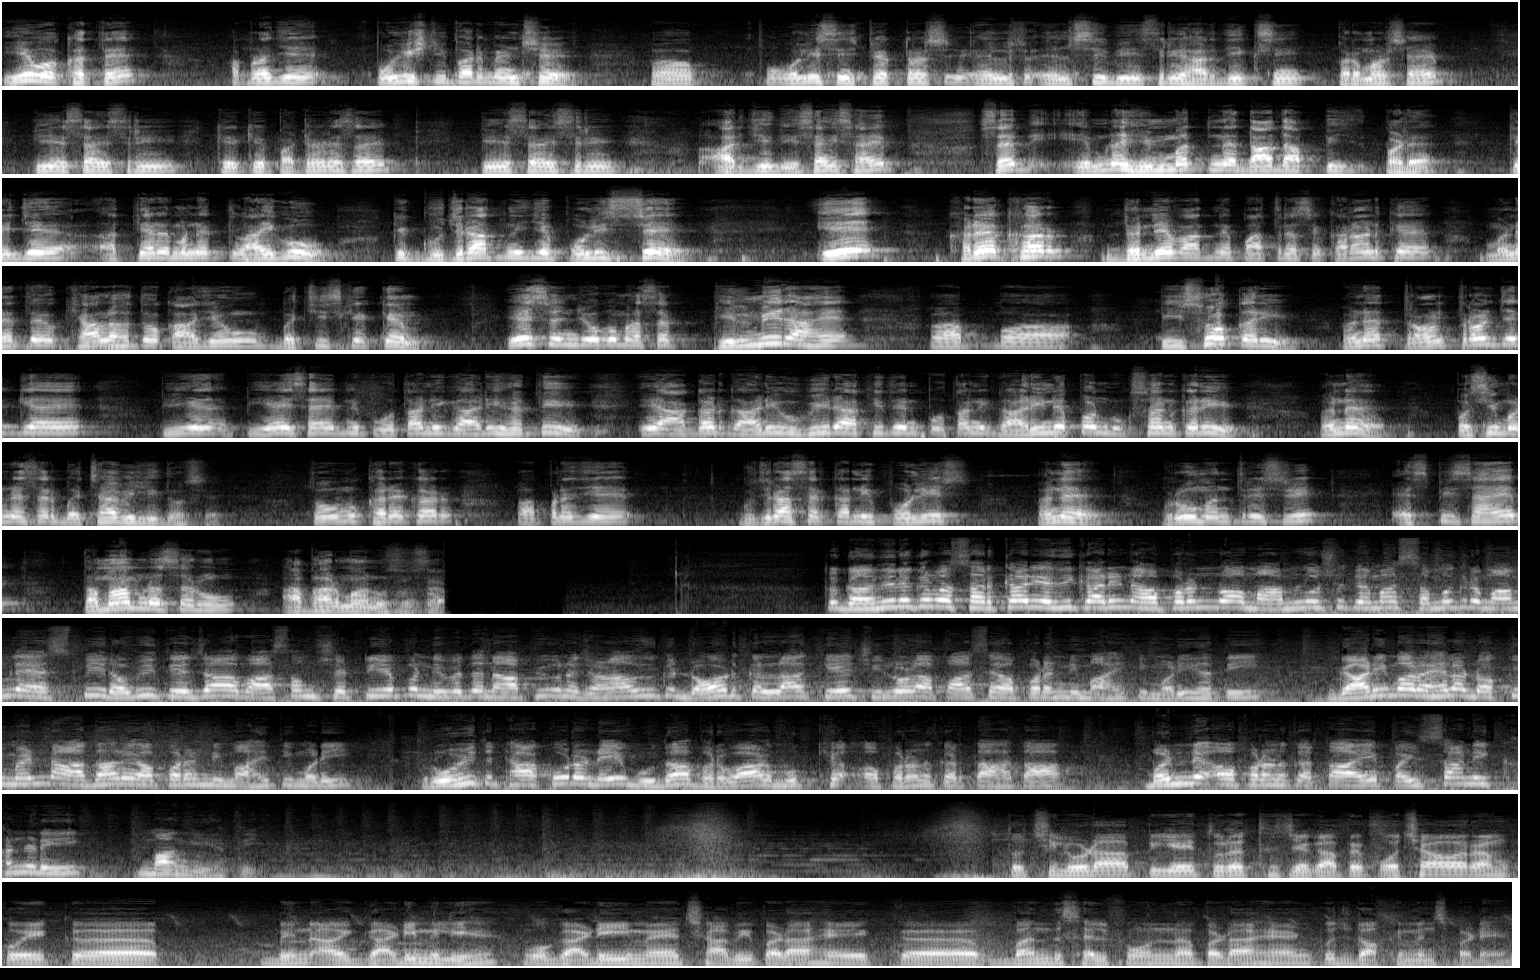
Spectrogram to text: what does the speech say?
એ વખતે આપણા જે પોલીસ ડિપાર્ટમેન્ટ છે પોલીસ ઇન્સ્પેક્ટર શ્રી, એલ- એલસીબી શ્રી હાર્દિકસિંહ પરમાર સાહેબ પીએસઆઈ શ્રી કે કે પટેલ સાહેબ, પીએસઆઈ શ્રી આરજી દેસાઈ સાહેબ સાહેબ, એમને હિંમતને દાદ આપવી પડે કે જે અત્યારે મને લાગ્યું કે ગુજરાતની જે પોલીસ છે, એ ખરેખર ધન્યવાદને પાત્ર છે. કારણ કે મને તો ખ્યાલ હતો કે આજે હું બચીશ કે કેમ? એ સંજોગોમાં સર ફિલ્મી રાહે પીસો કરી અને ત્રણ ત્રણ જગ્યાએ પીએ, પીઆઈ સાહેબની પોતાની ગાડી હતી, એ આગળ ગાડી ઊભી રાખી દઈને પોતાની ગાડીને પણ નુકસાન કરી અને પછી મને સર બચાવી લીધો છે. તો હું ખરેખર આપણે જે ગુજરાત સરકારની પોલીસ અને ગૃહમંત્રી શ્રી એસપી સાહેબ તમામનો સર હું આભાર માનું છું, સર. તો ગાંધીનગરમાં સરકારી અધિકારીના અપહરણનો આ મામલો છે. તેમાં સમગ્ર મામલે એસપી રવિ તેજા વાસમ શેટ્ટીએ પણ નિવેદન આપ્યું અને જણાવ્યું કે દોઢ કલાકે ચિલોડા પાસે અપહરણની માહિતી મળી હતી. ગાડીમાં રહેલા ડોક્યુમેન્ટના આધારે અપહરણની માહિતી મળી. રોહિત ઠાકોર અને બુધા ભરવાડ મુખ્ય અપહરણ કરતા હતા. બંને અપહરણકર્તાએ પૈસાની ખંડણી માંગી હતી तो चिलोड़ा पीआई तुरंत जगह पे पहुंचा और हमको एक अ, बिन एक गाड़ी मिली है वो गाड़ी में चाबी पड़ा है एक अ, बंद सेलफोन पड़ा है एंड कुछ डॉक्यूमेंट्स पड़े हैं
